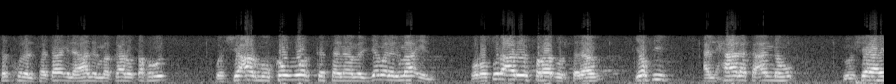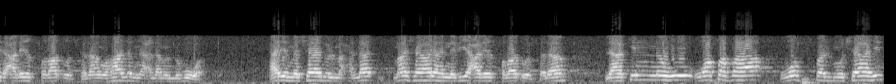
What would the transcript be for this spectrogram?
تدخل الفتاة إلى هذا المكان وتخرج والشعر مكور كسنام الجمل المائل. والرسول عليه الصلاة والسلام يصف الحالة كأنه يشاهد عليه الصلاة والسلام وهذا من أعلام النبوة. هذه المشاهد والمحلات ما شاهدها النبي عليه الصلاة والسلام لكنه وصفها وصف المشاهد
